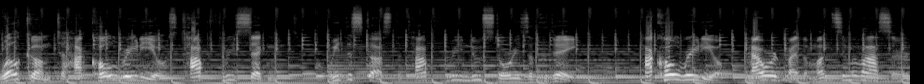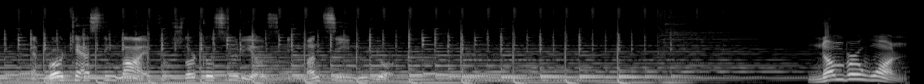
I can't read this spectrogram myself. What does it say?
Welcome to Hakol Radio's Top 3 segment, where we discuss the top 3 news stories of the day. Hakol Radio, powered by the Monsey Mevaser and broadcasting live from Schlurko Studios in Monsey, New York. Number 1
